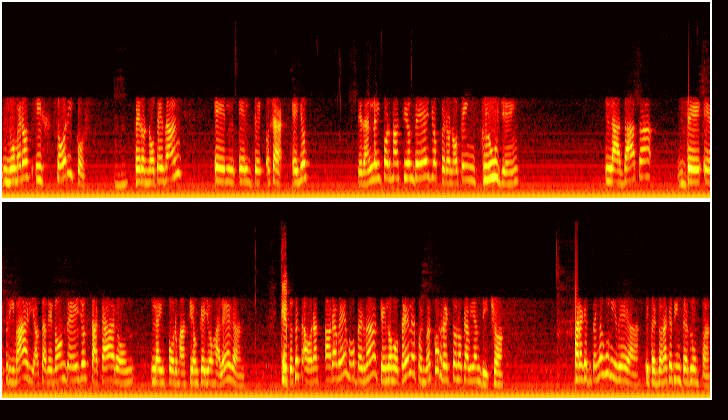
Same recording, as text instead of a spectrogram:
números históricos, pero no te dan el, el de, o sea, ellos te dan la información de ellos, pero no te incluyen la data de eh, primaria, o sea, de dónde ellos sacaron la información que ellos alegan. Entonces ahora ahora vemos, ¿verdad? Que en los hoteles pues no es correcto lo que habían dicho. Para que tú tengas una idea, y perdona que te interrumpa,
